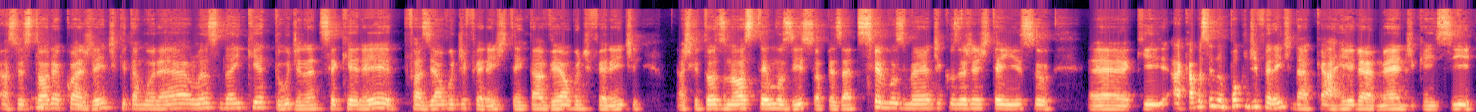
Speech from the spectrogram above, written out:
a sua história com a gente, que Tamuré, é o lance da inquietude, né? De você querer fazer algo diferente, tentar ver algo diferente. Acho que todos nós temos isso, apesar de sermos médicos, a gente tem isso é, que acaba sendo um pouco diferente da carreira médica em si.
